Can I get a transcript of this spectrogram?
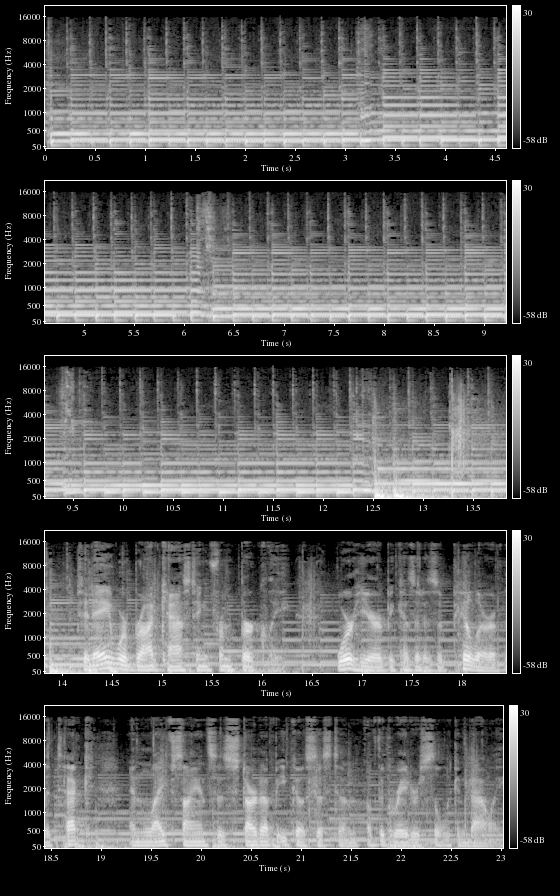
Today we're broadcasting from Berkeley. We're here because it is a pillar of the tech and life sciences startup ecosystem of the greater Silicon Valley.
